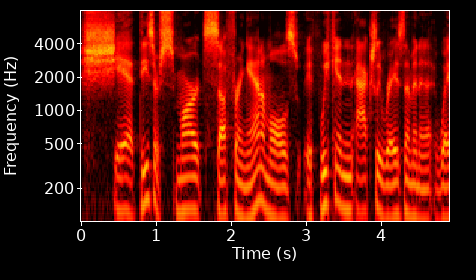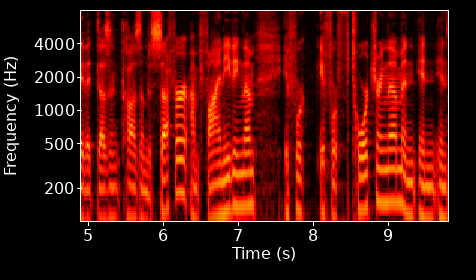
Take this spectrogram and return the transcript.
shit, these are smart, suffering animals. If we can actually raise them in a way that doesn't cause them to suffer, I'm fine eating them. If we're if we're torturing them in in in,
